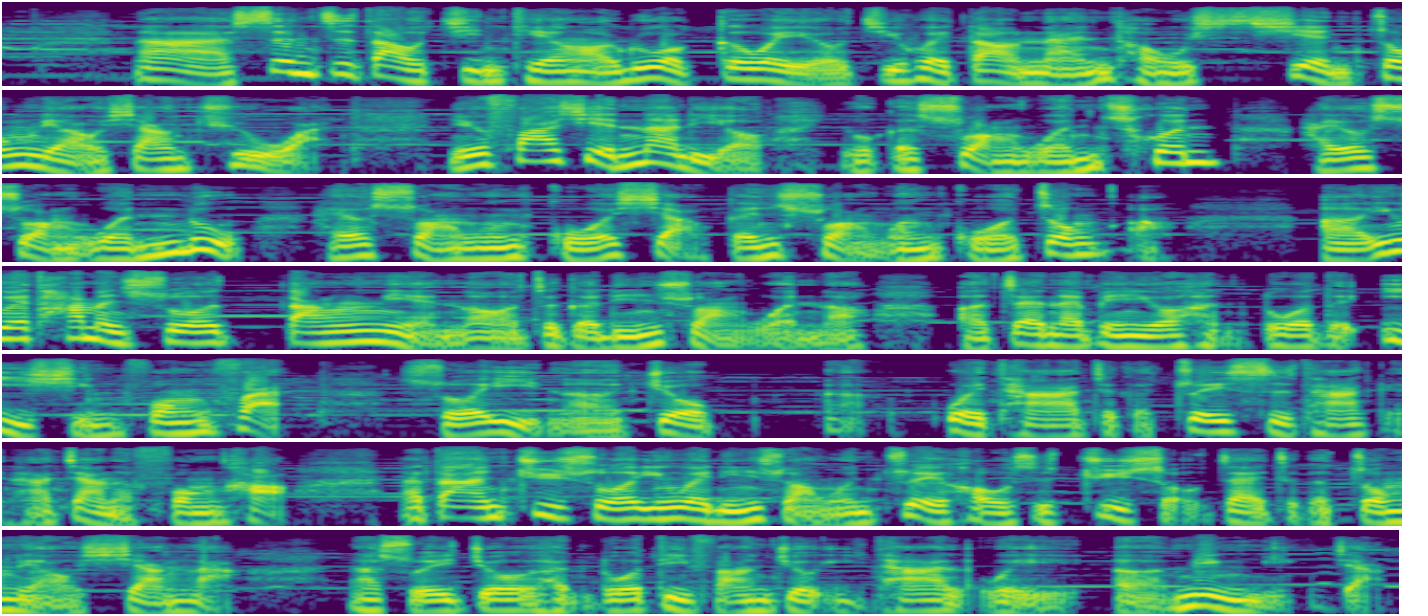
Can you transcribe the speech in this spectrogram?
那甚至到今天哦，如果各位有机会到南投县中寮乡去玩，你会发现那里哦有个爽文村，还有爽文路，还有爽文国小跟爽文国中啊。呃，因为他们说当年呢，这个林爽文呢，呃，在那边有很多的异形风范，所以呢，就呃为他这个追视他，给他这样的封号。那当然，据说因为林爽文最后是据守在这个中寮乡啦，那所以就很多地方就以他为呃命名这样。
